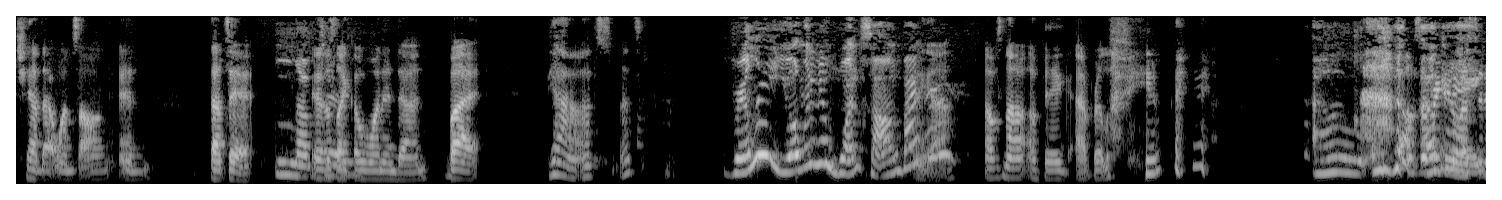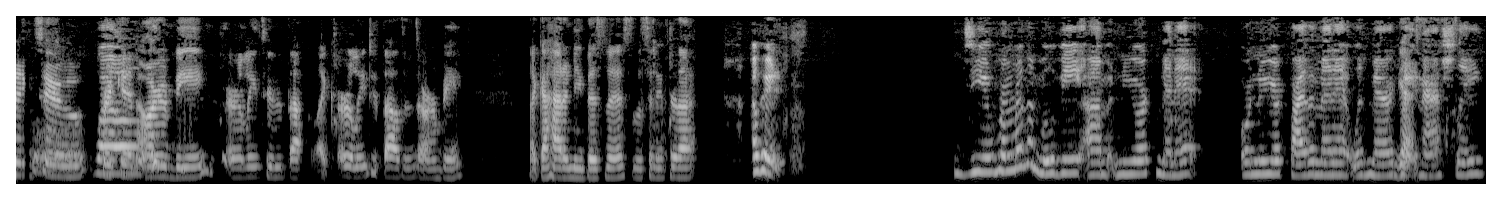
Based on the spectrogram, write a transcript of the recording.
She had that one song, and that's it. Loved It was her. like a one and done. But yeah, that's that's really? You only knew one song by her? I was not a big Avril Lavigne fan. Oh, I was over here listening cool. to Well- freaking R and B, early two like early two thousands R and B. Like I had a new business listening to that. Okay. Do you remember the movie um, New York Minute or New York by the Minute with Mary Kate Yes. and Ashley,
